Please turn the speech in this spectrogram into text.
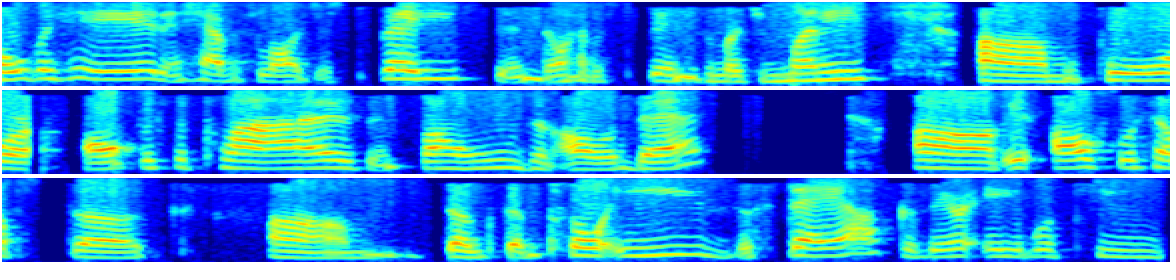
overhead and have as larger space and don't have to spend as much money um, for office supplies and phones and all of that. Um, it also helps the, um, the, the employees, the staff, because they're able to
